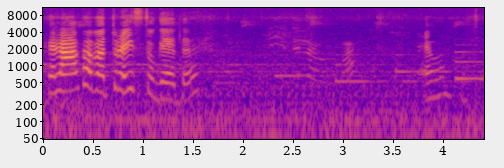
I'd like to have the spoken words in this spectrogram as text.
Kailangan pa ba trace together? Ewan ko.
